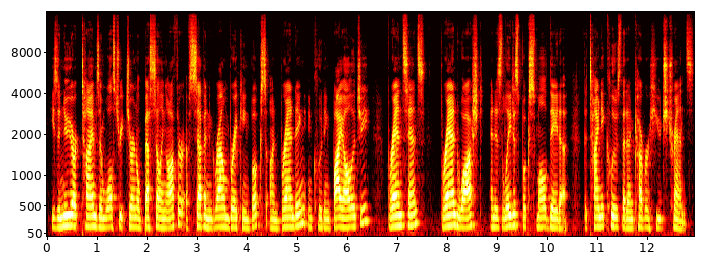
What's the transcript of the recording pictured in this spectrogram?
He's a New York Times and Wall Street Journal best-selling author of seven groundbreaking books on branding, including Buyology, Brand Sense, Brand Washed, and his latest book, Small Data The Tiny Clues That Uncover Huge Trends.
